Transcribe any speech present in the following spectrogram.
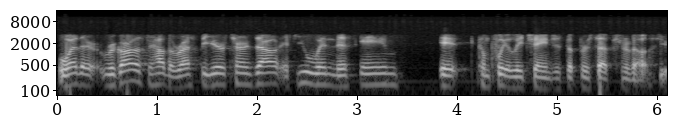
whether regardless of how the rest of the year turns out, if you win this game, it completely changes the perception of LSU.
